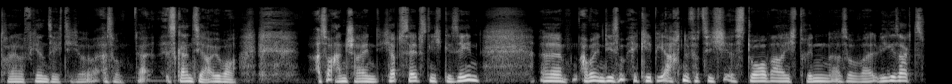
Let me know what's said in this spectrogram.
364, also ja, das ganze Jahr über. Also anscheinend, ich habe es selbst nicht gesehen, äh, aber in diesem AKB 48 Store war ich drin. Also weil, wie gesagt,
